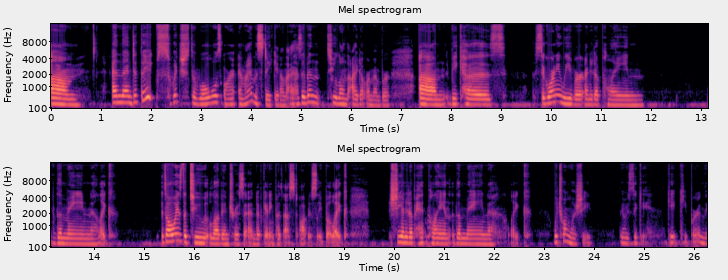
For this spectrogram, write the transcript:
Um and then did they switch the roles or am I mistaken on that? Has it been too long that I don't remember? Um because Sigourney Weaver ended up playing the main like it's always the two love interests that end up getting possessed, obviously, but like she ended up playing the main like which one was she? There was the gatekeeper and the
